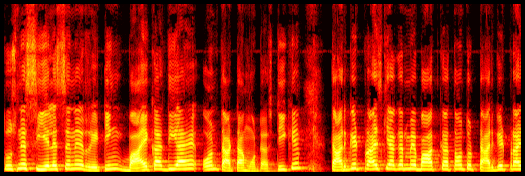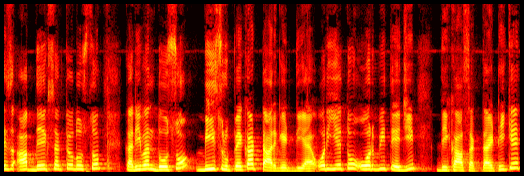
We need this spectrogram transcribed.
तो उसने सी ने रेटिंग बाय कर दिया है ऑन टाटा मोटर्स, ठीक है? टारगेट प्राइस की अगर मैं बात करता हूँ तो टारगेट प्राइस आप देख सकते हो दोस्तों, करीबन दो सौ बीस रुपए का टारगेट दिया है। और ये तो और भी तेज़ी दिखा सकता है, ठीक है?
